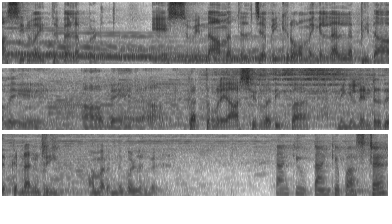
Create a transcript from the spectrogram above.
ஆசீர்வைத்து பலப்படுத்தும் இயேசுவின் நாமத்தில் ஜெபிக்கிறோம் எங்கள் நல்ல பிதாவே. ஆமே ஆமே கர்த்தங்களை ஆசீர்வதிப்பார். நீங்கள் நின்றதற்கு நன்றி. அமர்ந்து கொள்ளுங்கள். தேங்க்யூ தேங்க்யூ பாஸ்டர்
